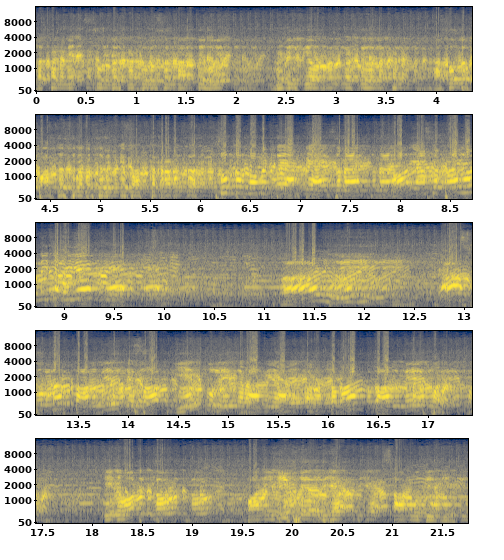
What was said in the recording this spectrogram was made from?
लखन ने सुंदर कंट्रोलेशन डालते हुए मिडिल की ओर रन करते हुए लखन सुंदर पास दस नंबर सेवन के साथ इन्होंने तो पानी ही फेर दिया सामूदी जी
